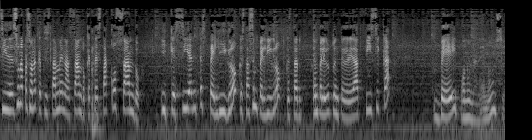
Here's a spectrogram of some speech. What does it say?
si es una persona que te está amenazando, que te está acosando y que sientes peligro, que estás en peligro, que está en peligro tu integridad física, ve y pon una denuncia.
